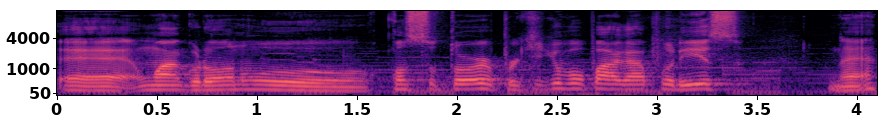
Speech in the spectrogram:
é, um agrônomo consultor? Por que, que eu vou pagar por isso? Né?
